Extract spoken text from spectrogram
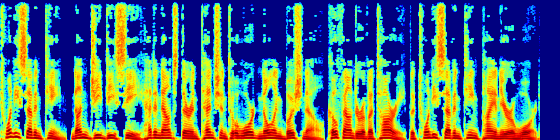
2017, Nunn GDC had announced their intention to award Nolan Bushnell co-founder of Atari the 2017 Pioneer Award.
